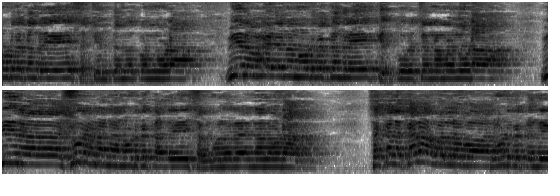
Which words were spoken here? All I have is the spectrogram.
ನೋಡಬೇಕಂದ್ರೆ ಸಚಿನ್ ತೆಂಡೂಲ್ಕರ್ ನೋಡ, ವೀರ ಮಹಿಳೆಯನ್ನ ನೋಡಬೇಕಂದ್ರೆ ಕಿತ್ತೂರು ಚೆನ್ನಮ್ಮ ನೋಡ, ವೀರ ಶೂರಣ್ಣನ ನೋಡಬೇಕಾದ್ರೆ ಸಂಗೊಳ್ಳರಾಯನ ನೋಡ, ಸಕಲ ಕಲಾವಲ್ಲಭ ನೋಡಬೇಕಂದ್ರೆ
